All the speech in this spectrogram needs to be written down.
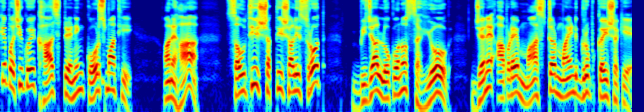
કે પછી કોઈ ખાસ ટ્રેનિંગ કોર્સમાંથી? અને હા, સૌથી શક્તિશાળી સ્રોત બીજા લોકોનો સહયોગ, જેને આપણે માસ્ટર માઇન્ડ ગ્રુપ કહી શકીએ.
